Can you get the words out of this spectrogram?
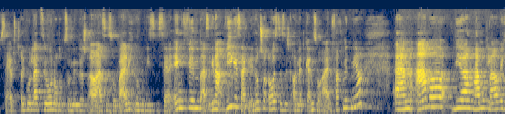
Selbstregulation oder zumindest auch, also sobald ich irgendwie sehr eng finde, also genau, wie gesagt, ihr hört schon raus, das ist auch nicht ganz so einfach mit mir. Ähm, aber wir haben, glaube ich,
